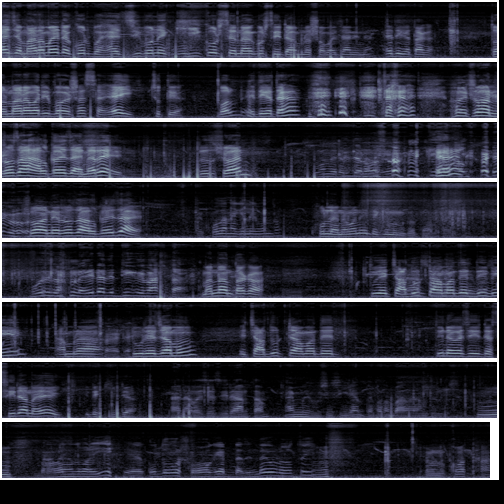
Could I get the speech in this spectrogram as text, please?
হ্যাঁ যে মারামারিটা করব হ্যাঁ জীবনে কি করছে না করছে এটা আমরা সবাই জানি না। এদিকে তাকা। তোর মারামারির বয়স আছে এই চুতিয়া বল এদিকে তাকা। ওই শোন রোজা হালকা হয়ে যায় না রে? রোজ- শোন। হ্যাঁ? রোজা হালকা হয়ে যায়? খোলা না গেলে বন্ধু খুলে না মানে এটা কেমন কথা? বুঝলাম না এটা তো ঠিক পাঁচটা। মান্নান টাকা তুই এই চাদরটা আমাদের দিবি আমরা ট্যুরে যামু এই চাদরটা আমাদের তুই না গেছিস এটা সিরা না এই? এটা কিটা না হয়েছে জিরা আনতাম। আমি খুশি সিরিয়ান তো প্রথম ভালো আনতে হুম, ভালো আনতে পারে ই কত বড় শখের দা চিন্তা করো তুই। এমন কথা।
